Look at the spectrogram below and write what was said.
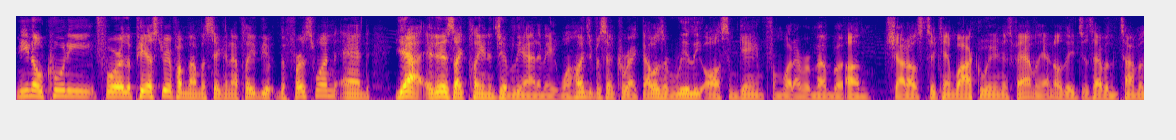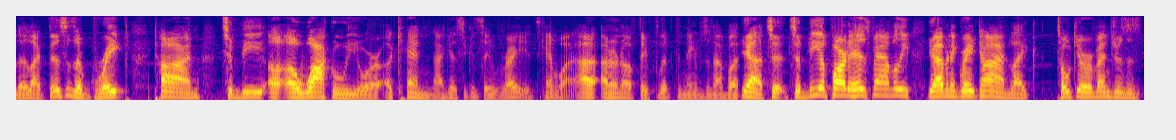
Nino Kuni for the PS3, if I'm not mistaken. I played the, the first one, and yeah, it is like playing a Ghibli anime. 100% correct. That was a really awesome game from what I remember. Um, shout outs to Ken Wakui and his family. I know they just having the time of their life. This is a great time to be a, a Wakui or a Ken, I guess you could say, right? It's Ken. I, I don't know if they flipped the names or not, but yeah, to, to be a part of his family, you're having a great time. Like, Tokyo Revengers is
